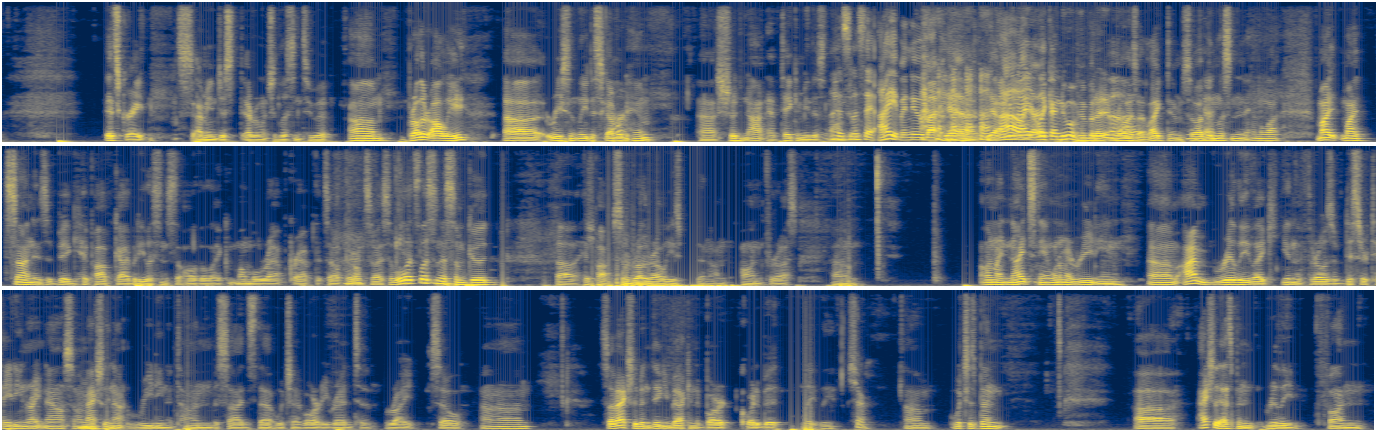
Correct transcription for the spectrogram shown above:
it's great. It's, I mean, just everyone should listen to it. Um, Brother Ali uh, recently discovered him. Uh, should not have taken me this long. I was going to say, I even knew about him. yeah, yeah. I mean, I like I knew of him, but I didn't realize I Oh, liked him. So I've been listening to him a lot. My my son is a big hip hop guy, but he listens to all the like mumble rap crap that's out there. And so I said, well, let's listen to some good uh, hip hop. So Brother Ali's been on on for us. Um, on my nightstand, what am I reading? Um, I'm really like in the throes of dissertating right now, so I'm actually not reading a ton besides that which I've already read to write. So, um, so I've actually been digging back into Barth quite a bit lately, Sure. um, which has been, uh, actually that's been really fun.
